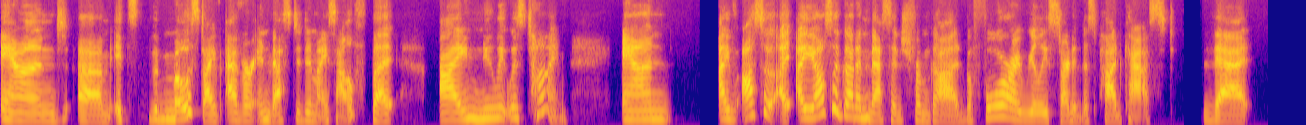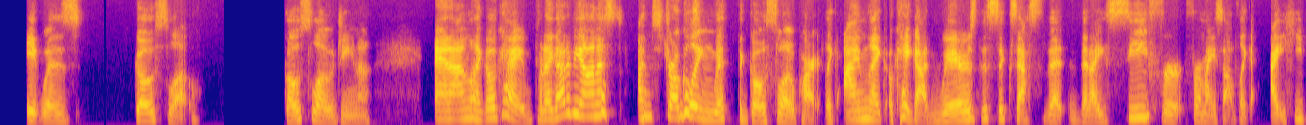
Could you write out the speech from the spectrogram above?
and um, it's the most I've ever invested in myself. But I knew it was time, and I've also I, I also got a message from God before I really started this podcast that it was go slow, go slow, Gina. And I'm like, okay, but I got to be honest, I'm struggling with the go slow part. Like I'm like, okay, God, where's the success that that I see for for myself? Like I he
